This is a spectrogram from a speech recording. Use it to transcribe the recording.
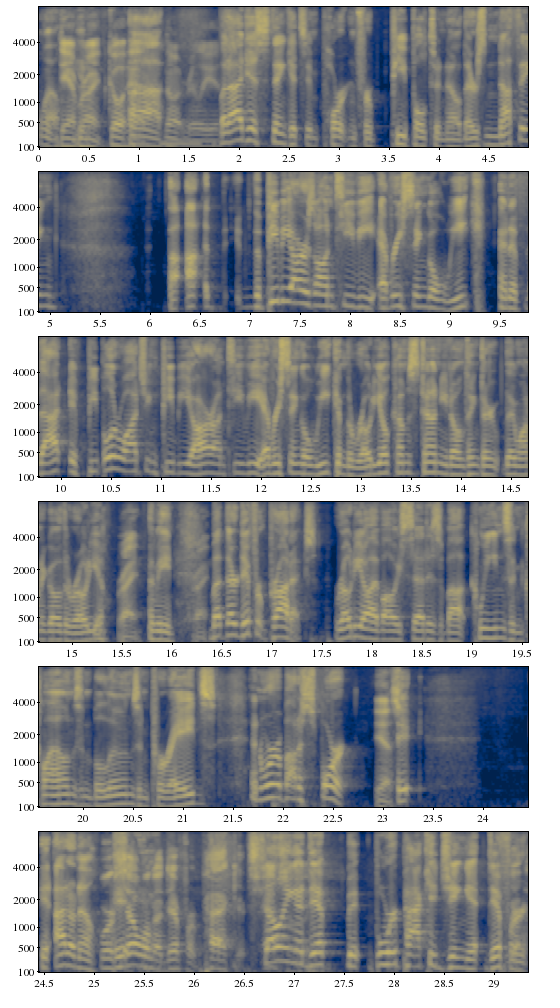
well, Damn you know. right. Go ahead. Uh, no, it really is. But I just think it's important for people to know there's nothing. Uh, I, the PBR is on TV every single week, and if that if people are watching PBR on TV every single week and the rodeo comes to town, you don't think they they want to go to the rodeo, Right. I mean, Right. but they're different products. Rodeo, I've always said, is about queens and clowns and balloons and parades, and we're about a sport. Yes. It- it- I don't know. We're It- selling a different package. selling a dip we're packaging it different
